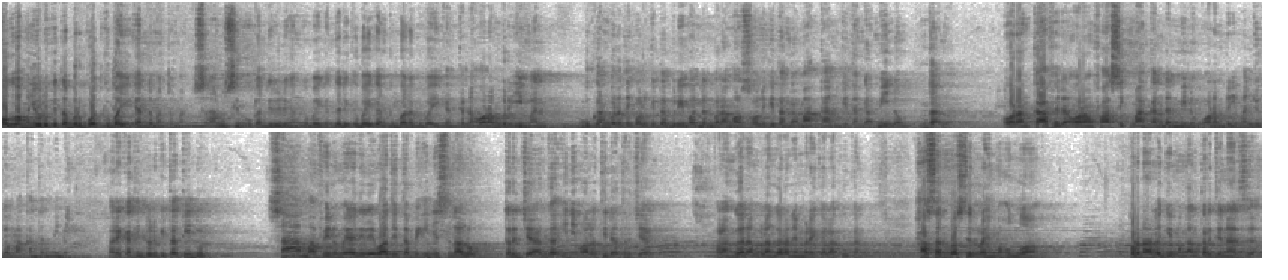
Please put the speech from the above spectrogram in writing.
Allah menyuruh kita berbuat kebaikan teman-teman. Selalu sibukkan diri dengan kebaikan. Dari kebaikan kepada kebaikan. Karena orang beriman, bukan berarti kalau kita beriman dan beramal soleh kita nggak makan, kita nggak minum. Enggak loh. Orang kafir dan orang fasik makan dan minum. Orang beriman juga makan dan minum. Mereka tidur, kita tidur. Sama fenomena dilewati, tapi ini selalu terjaga, ini malah tidak terjaga. Pelanggaran-pelanggaran yang mereka lakukan. Hasan Basri rahimahullah pernah lagi mengantar jenazah.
